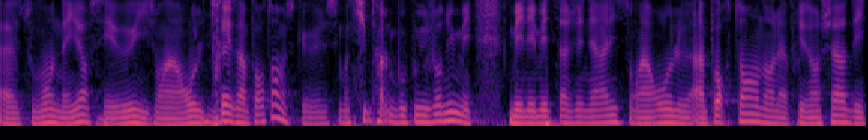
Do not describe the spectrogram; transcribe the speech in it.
Euh, souvent d'ailleurs, c'est eux, ils ont un rôle très important parce que c'est moi qui parle beaucoup aujourd'hui, mais mais les médecins généralistes ont un rôle important dans la prise en charge des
